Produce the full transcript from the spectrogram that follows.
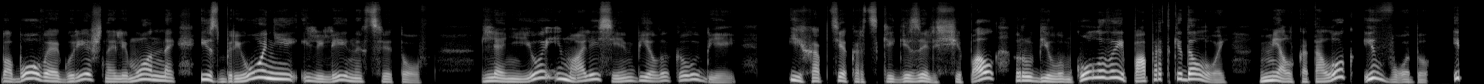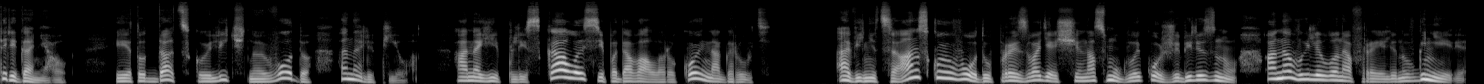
бобовой, огурешной, лимонной, из брионии и лилейных цветов. Для нее имали семь белых голубей. Их аптекарский гизель щипал, рубил им головы и папоротки долой, мел каталог и в воду, и перегонял. И эту датскую личную воду она любила. Она ей плескалась и подавала рукой на грудь. А венецианскую воду, производящую на смуглой коже белизну, она вылила на фрейлину в гневе.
